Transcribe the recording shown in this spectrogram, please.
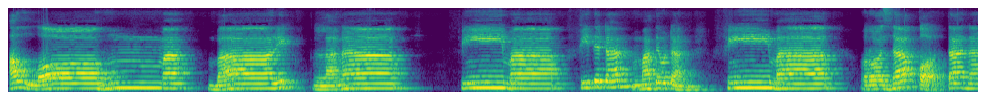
আল্লাহুম্মা বারিক লানা ফিমা, ফিতে টান, মাতেও টান। ফিমা রজাকতানা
